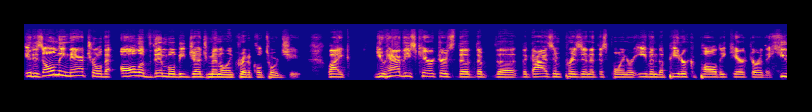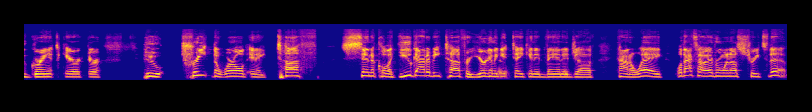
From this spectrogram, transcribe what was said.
it is only natural that all of them will be judgmental and critical towards you. Like you have these characters, the the the the guys in prison at this point, or even the Peter Capaldi character or the Hugh Grant character, who treat the world in a tough, cynical, like you got to be tough or you're going to yeah. get taken advantage of kind of way. Well, that's how everyone else treats them.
